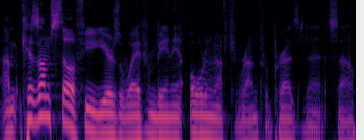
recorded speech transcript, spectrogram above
I'm because I'm still a few years away from being old enough to run for president. So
